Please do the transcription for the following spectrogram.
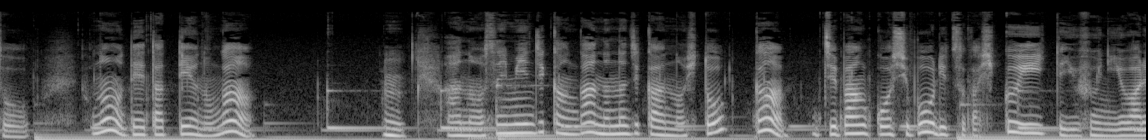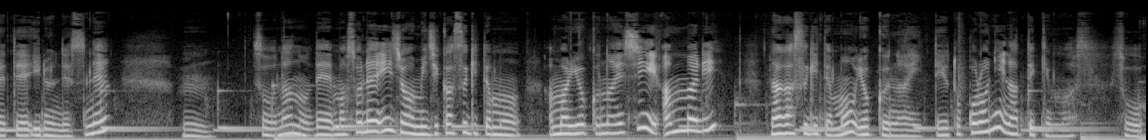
そう。このデータっていうのがうん、あの睡眠時間が7時間の人が一番こう死亡率が低いっていう風に言われているんですね。うん、そう。なので、まあ、それ以上短すぎてもあんまり良くないしあんまり長すぎても良くないっていうところになってきます。そう。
